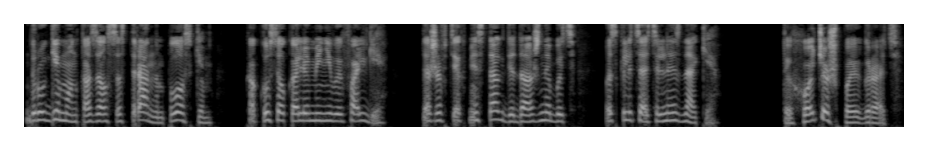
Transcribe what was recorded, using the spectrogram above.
другим он казался странным, плоским, как кусок алюминиевой фольги, даже в тех местах, где должны быть восклицательные знаки. «Ты хочешь поиграть?»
